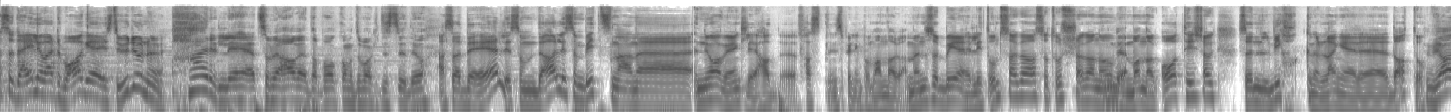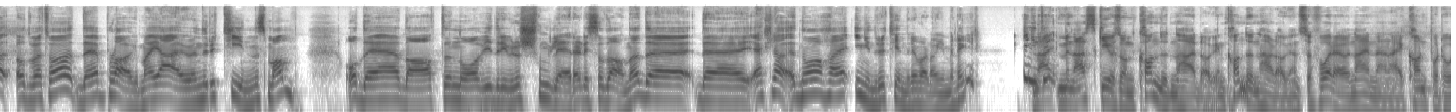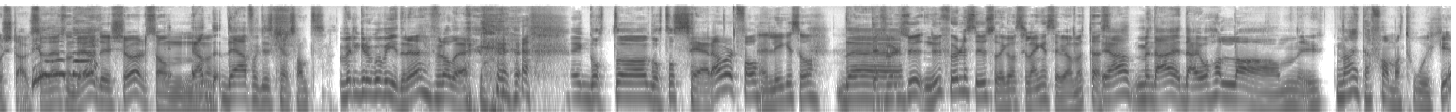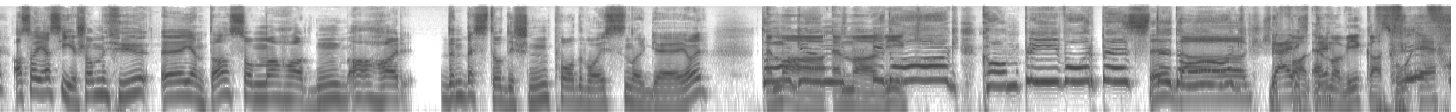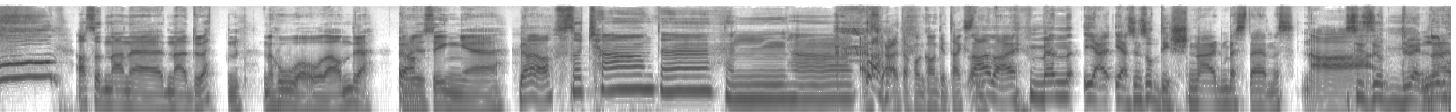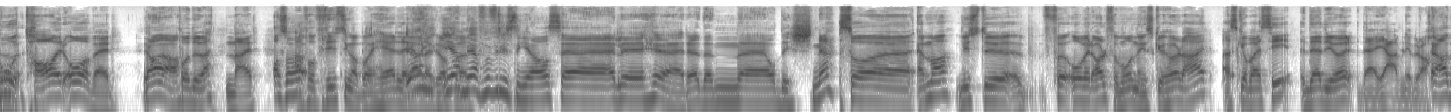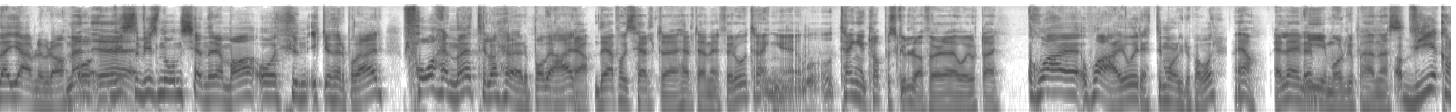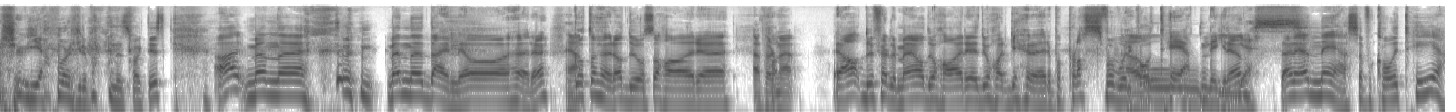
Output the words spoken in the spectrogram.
er så deilig å være tilbake i studio nå. Herlighet som jeg har venta på å komme tilbake til studio. Altså, Det er liksom, det har liksom blitt sånn eh, Nå har vi egentlig hatt eh, fast innspilling på mandager, men så blir det litt onsdager, så torsdager, nå blir det mandag og tirsdag. Så vi har ikke noe lenger eh, dato. Ja, og vet du hva? Det plager meg. Jeg er jo en rutinens mann. Og det da at nå vi driver og sjonglerer disse dagene det, det, jeg klar, Nå har jeg ingen rutiner i hverdagen min lenger. Nei, men jeg skriver sånn Kan du denne dagen? Kan du denne dagen? Så får jeg jo nei, nei, nei. Kan på torsdag. Så Ja, det er sånn, det er jo du sjøl som Ja, det- er faktisk helt sant. Velger å gå videre fra det. godt, å, godt å se deg, i hvert fall. Likeså. Føles ut- Nå føles det ut som det er ganske lenge siden vi har møttes. Ja, men det er, det er jo halvannen uke Nei, det er faen meg to uker. Altså, Jeg sier som hun eh, jenta som har den, har den beste auditionen på The Voice Norge i år. Dagen Emma i Vik. Dag kan bli vår beste dag! Fy Det er faen, riktig. Emma Vikas, hun Fy er faen! Altså den der- den der duetten med hun og det andre. Når Ja. du synger Ja, ja. Så charmed det jeg vet da faen, kan ikke teksten. Nei, nei, men jeg, jeg syns audition er den beste hennes. Nei. Når hun tar over Ja, ja. på duetten der Altså- Jeg får frysninger på hele Ja, kroppen. ja, men jeg får frysninger av å se eller høre den uh, auditionen. Så eh, Emma, hvis du for, over all formodning skulle høre det her, jeg skal bare si det du gjør, det er jævlig bra. Ja, det er jævlig bra. Men, og eh, hvis, hvis noen kjenner Emma, og hun ikke hører på det her, få henne til å høre på det her. Ja, det er jeg faktisk helt, eh, helt enig i. For hun trenger, hun trenger klappe skuldra for det hun har gjort der. Hun, er, hun er jo rett i målgruppa vår. Ja, Eller vi i målgruppa hennes. Vi er kanskje vi er målgruppa hennes, faktisk. Ja, men, eh, men eh, deilig å høre. Ja. Godt å høre at du også har eh, Jeg følger med. Ja, du følger med, og du har, du har gehøret på plass for hvor Oh, kvaliteten ligger. yes. Det er det nese for kvalitet.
